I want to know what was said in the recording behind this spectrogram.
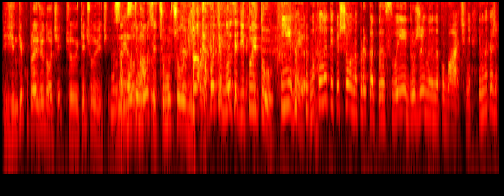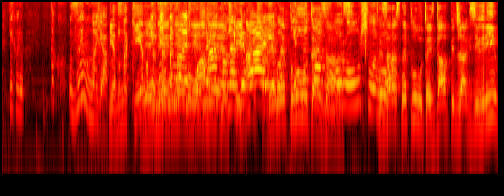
І жінки купляють жіночі, чоловіки чоловічі. Ну, Вони А звісно. потім носять чомусь чоловіче. Так, а потім носять і ту, і ту. Ігорю, ну коли ти пішов, наприклад, з своєю дружиною на побачення, і вона каже: Ігорю, так зимно якось. Ні, ну накинути І ти ні, знімаєш ні, ні, піджак, вона Трошки вдягає інакше. Ти його. не і це плутай так зараз. зворушливо. Ти зараз не плутай. Дав піджак, зігрів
